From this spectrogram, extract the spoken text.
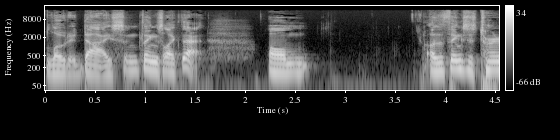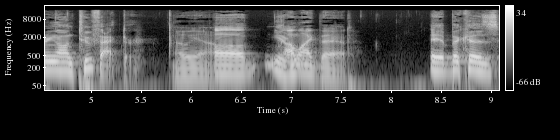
loaded dice and things like that. Um, other things is turning on two factor. oh yeah, Uh, you know, I like that. It, because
